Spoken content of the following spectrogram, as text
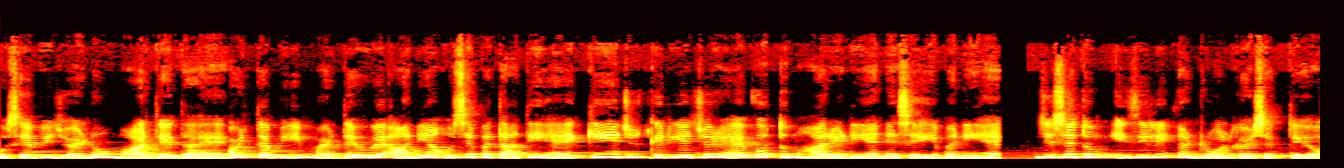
उसे भी जर्नो मार देता है। और तभी मरते हुए आनिया उसे बताती है कि ये जो क्रिएचर है, वो तुम्हारे डीएनए से ही बनी है। जिसे तुम इजीली कंट्रोल कर सकते हो।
